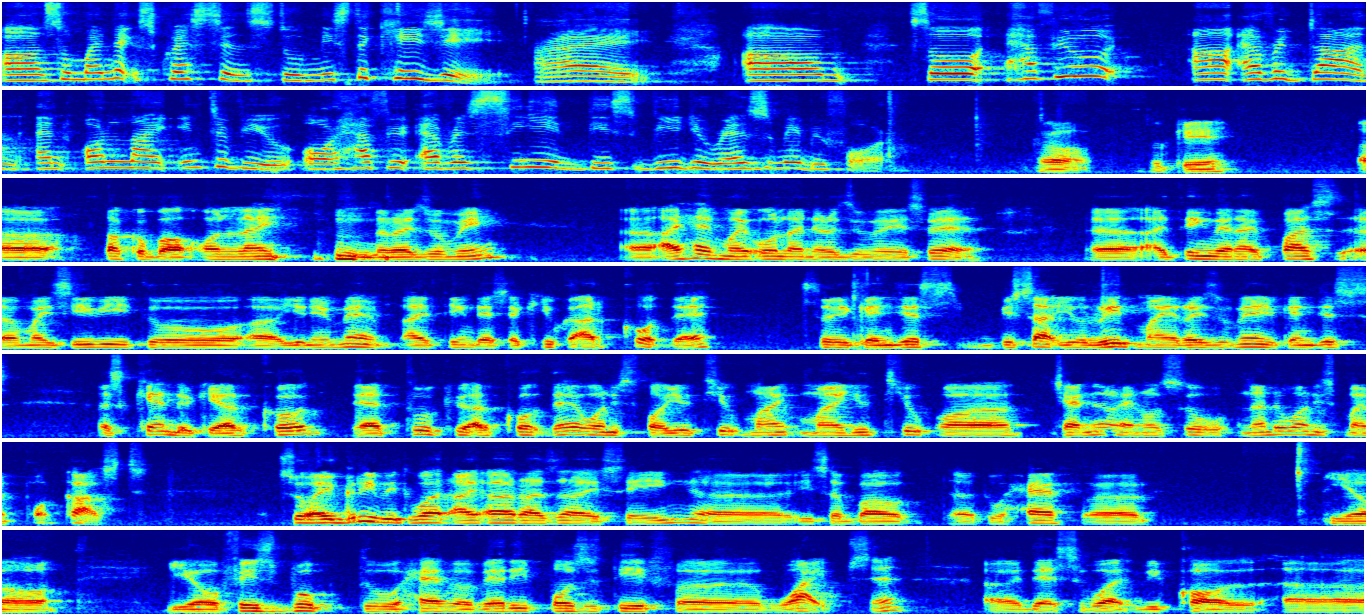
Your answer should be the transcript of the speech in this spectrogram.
Uh, so my next questions to Mr. KJ. All right. Um, so have you uh, ever done an online interview or have you ever seen this video resume before? Oh, okay. Uh, talk about online resume. Uh, I have my online resume as well. Uh, I think when I pass uh, my CV to uh, I think there's a QR code there. So you can just, beside you read my resume, you can just scan the QR code. There are two QR code there. One is for YouTube, my, my YouTube uh, channel, and also another one is my podcast. So I agree with what IR Raza is saying. Uh, it's about uh, to have uh, your your Facebook to have a very positive uh, vibes. Eh? Uh, that's what we call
